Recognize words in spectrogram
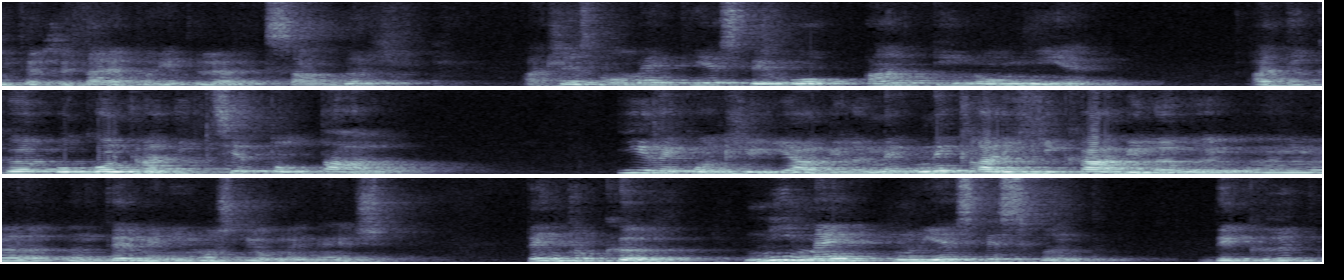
interpretarea Părintelui Alexandru, acest moment este o antinomie, adică o contradicție totală, ireconciliabilă, ne- neclarificabilă în, în, în termenii noștri omenești, pentru că nimeni nu este sfânt decât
